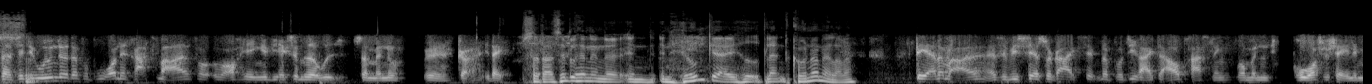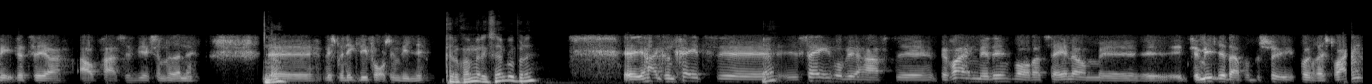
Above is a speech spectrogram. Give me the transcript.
Så, så det udnytter forbrugerne ret meget for at hænge virksomheder ud, som man nu øh, gør i dag. Så der er simpelthen en, øh, en, en hævngærighed blandt kunderne, eller hvad? Det er der meget. Altså, vi ser sågar eksempler på direkte afpresning, hvor man bruger sociale medier til at afpresse virksomhederne, Nå. øh, hvis man ikke lige får sin vilje. Kan du komme med et eksempel på det? Øh, Jeg har en konkret øh, Ja. ja. sag, hvor vi har haft øh, berøring med det, hvor der taler om øh, øh, en familie, der er på besøg på en restaurant,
